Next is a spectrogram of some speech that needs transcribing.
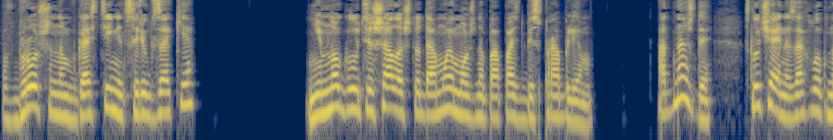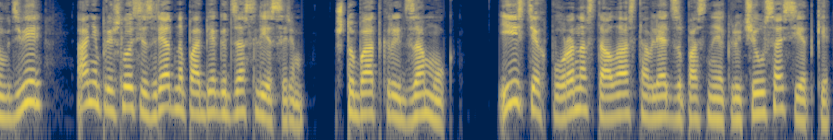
в брошенном в гостинице рюкзаке. Немного утешало, что домой можно попасть без проблем. Однажды, случайно захлопнув дверь, Ане пришлось изрядно побегать за слесарем, чтобы открыть замок. И с тех пор она стала оставлять запасные ключи у соседки,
